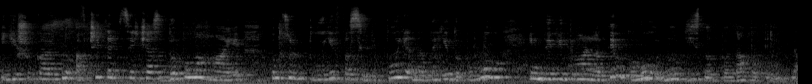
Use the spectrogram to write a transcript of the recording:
її шукають. Ну а вчитель в цей час допомагає, консультує, фасилітує, надає допомогу індивідуально тим, кому ну дійсно вона потрібна.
